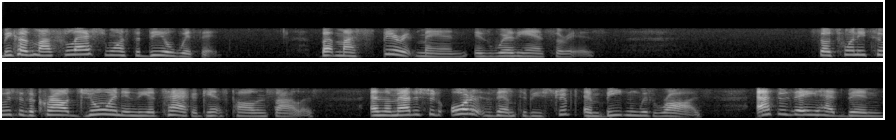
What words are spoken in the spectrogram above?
Because my flesh wants to deal with it. But my spirit man is where the answer is. So 22 it says the crowd joined in the attack against Paul and Silas, and the magistrate ordered them to be stripped and beaten with rods. After they had been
